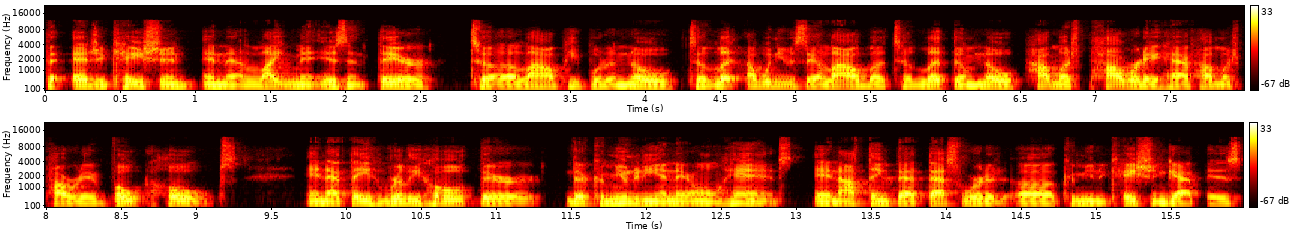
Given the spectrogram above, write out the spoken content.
the education and the enlightenment isn't there to allow people to know to let I wouldn't even say allow, but to let them know how much power they have, how much power their vote holds, and that they really hold their their community in their own hands. And I think that that's where the uh, communication gap is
